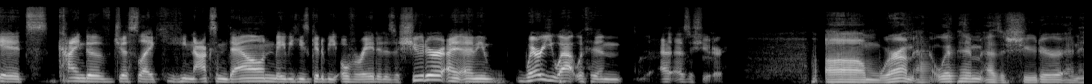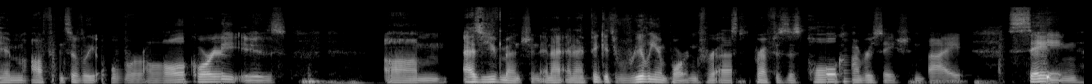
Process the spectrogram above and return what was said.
It's kind of just like he, knocks him down. Maybe he's going to be overrated as a shooter. I, I mean, where are you at with him as, as a shooter? Um, where I'm at with him as a shooter and him offensively overall, Corey, is um as you've mentioned, and I and I think it's really important for us to preface this whole conversation by saying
